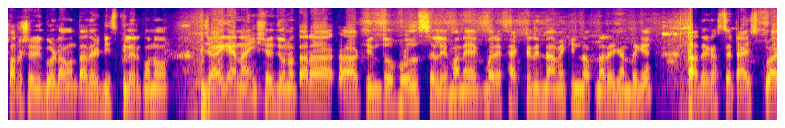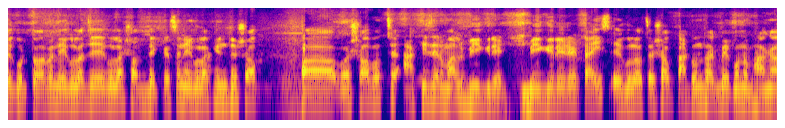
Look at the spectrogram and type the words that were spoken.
সরাসরি গোডাউন, তাদের ডিসপ্লের কোনো জায়গা নাই সেই জন্য তারা কিন্তু হোলসেলে মানে একবারে ফ্যাক্টরির দামে কিন্তু আপনারা এখান থেকে তাদের কাছ টাইস ক্রয় করতে পারবেন। এগুলা যে এগুলা সব দেখতেছেন, এগুলা কিন্তু সব সব হচ্ছে আকিজের মাল বি গ্রেড বি গ্রেডের টাইস এগুলো হচ্ছে সব কার্টুন থাকবে, কোনো ভাঙা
